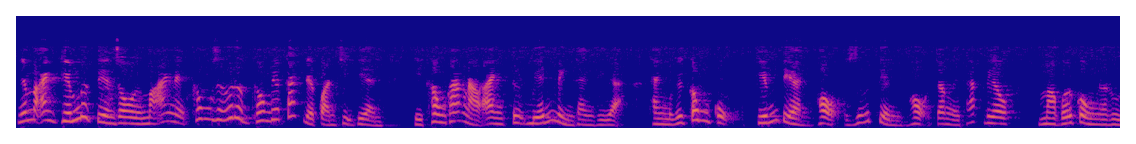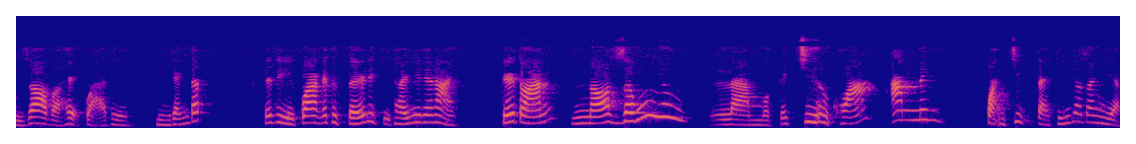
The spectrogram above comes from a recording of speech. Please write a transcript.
Nếu mà anh kiếm được tiền rồi mà anh lại không giữ được, không biết cách để quản trị tiền, thì không khác nào anh tự biến mình thành gì ạ? Thành một cái công cụ kiếm tiền hộ, giữ tiền hộ cho người khác tiêu, mà cuối cùng là rủi ro và hệ quả thì mình gánh tất thế thì qua cái thực tế thì chị thấy như thế này. Kế toán nó giống như là một cái chìa khóa an ninh quản trị tài chính cho doanh nghiệp.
